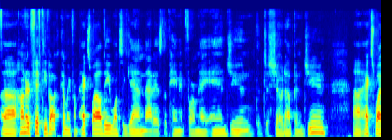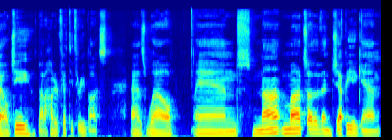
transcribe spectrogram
Uh, 150 bucks coming from XYLD. Once again, that is the payment for May and June that just showed up in June. Uh, XYLG, about 153 bucks as well. And not much other than JEPI again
